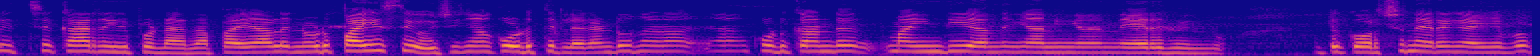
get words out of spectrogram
പിച്ചക്കാരൻ ഇരിപ്പുണ്ടായിരുന്നു. അപ്പോൾ അയാൾ എന്നോട് പൈസ ചോദിച്ചു. ഞാൻ കൊടുത്തില്ല. രണ്ടു മൂന്ന് ഞാൻ കൊടുക്കാണ്ട് മൈൻഡ് ചെയ്യാതെ ഞാനിങ്ങനെ നേരെ നിന്നു. എന്നിട്ട് കുറച്ച് നേരം കഴിഞ്ഞപ്പോൾ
